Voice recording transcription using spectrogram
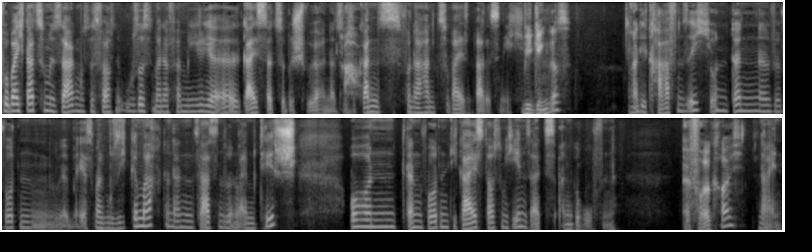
Wobei ich dazu mir sagen muss, das war auch ein Usus in meiner Familie, äh, Geister zu beschwören. Also so ganz von der Hand zu weisen war das nicht. Wie ging das? Die trafen sich und dann äh, wurden erstmal Musik gemacht und dann saßen sie an einem Tisch und dann wurden die Geister aus dem Jenseits angerufen. Erfolgreich? Nein.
